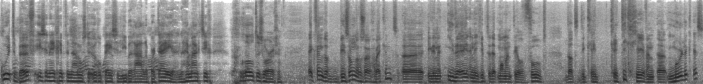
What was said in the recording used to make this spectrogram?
Koert de Beuf is in Egypte namens de Europese liberale partijen. En hij maakt zich grote zorgen. Ik vind het bijzonder zorgwekkend. Uh, ik denk dat iedereen in Egypte dit momenteel voelt dat die kri- kritiek geven uh, moeilijk is.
